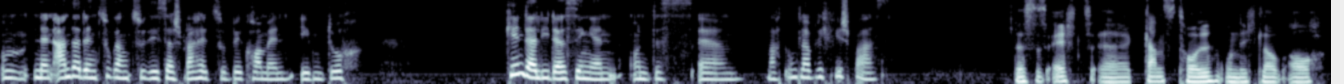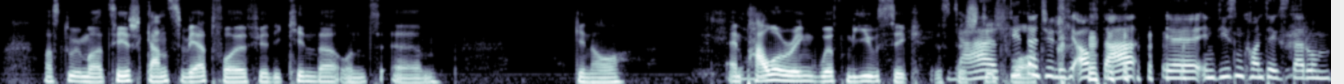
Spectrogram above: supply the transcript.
um einen anderen Zugang zu dieser Sprache zu bekommen, eben durch Kinderlieder singen. Und das ähm, macht unglaublich viel Spaß. Das ist echt äh, ganz toll und ich glaube auch, was du immer erzählst, ganz wertvoll für die Kinder und ähm, genau. Empowering ja. with Music ist das ja, Stichwort. es geht natürlich auch da äh, in diesem Kontext darum,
